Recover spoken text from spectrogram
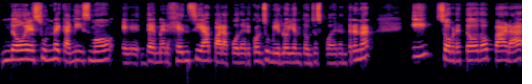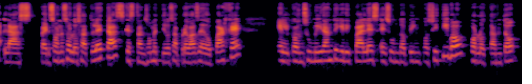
No es un mecanismo eh, de emergencia para poder consumirlo y entonces poder entrenar. Y sobre todo para las personas o los atletas que están sometidos a pruebas de dopaje, el consumir antigripales es un doping positivo, por lo tanto,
